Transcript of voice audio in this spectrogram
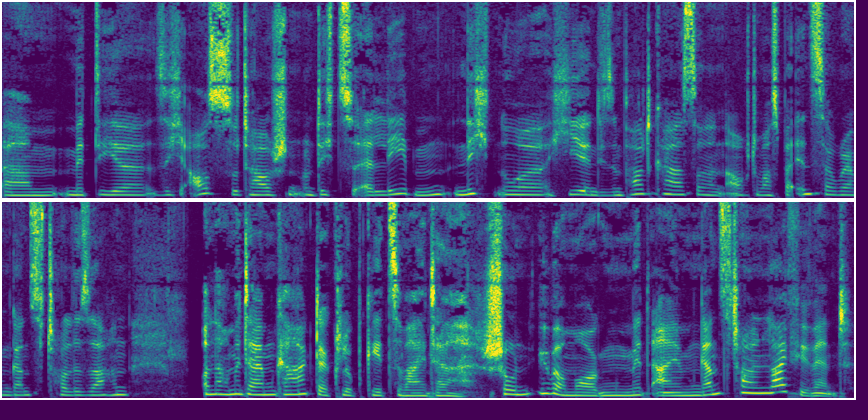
ähm, mit dir sich auszutauschen und dich zu erleben. Nicht nur hier in diesem Podcast, sondern auch, du machst bei Instagram ganz tolle Sachen. Und auch mit deinem Charakterclub geht's weiter. Schon übermorgen mit einem ganz tollen Live-Event.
